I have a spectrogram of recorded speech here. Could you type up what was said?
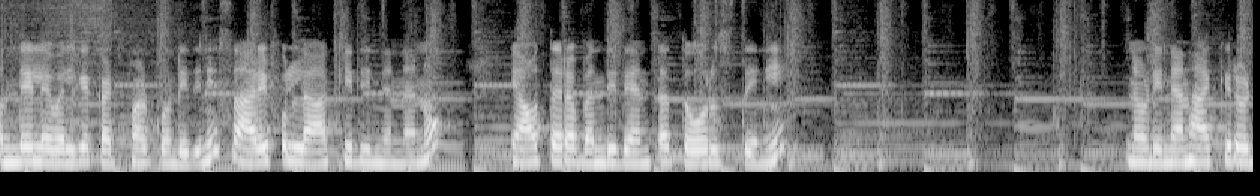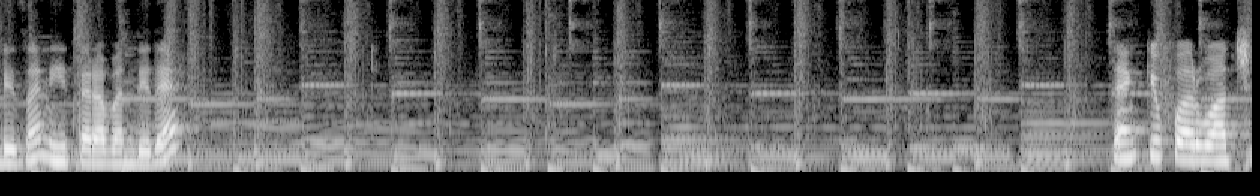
ಒಂದೇ ಲೆವೆಲ್ಗೆ ಕಟ್ ಮಾಡ್ಕೊಂಡಿದ್ದೀನಿ ಸಾರಿ ಫುಲ್ ಹಾಕಿದ್ದೀನಿ ನಾನು. ಯಾವ ಥರ ಬಂದಿದೆ ಅಂತ ತೋರಿಸ್ತೀನಿ. ನೋಡಿ ನಾನು ಹಾಕಿರೋ ಡಿಸೈನ್ ಈ ಥರ ಬಂದಿದೆ. ಥ್ಯಾಂಕ್ ಯು ಫಾರ್ ವಾಚಿಂಗ್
